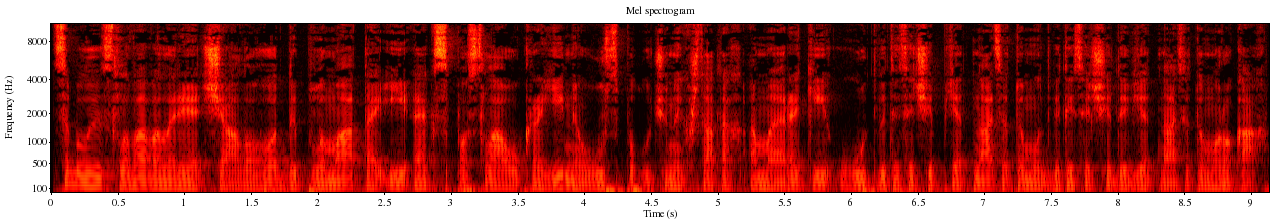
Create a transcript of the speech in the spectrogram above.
Це були слова Валерія Чалого, дипломата і екс-посла України у Сполучених Штатах Америки у 2015-2019 роках.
